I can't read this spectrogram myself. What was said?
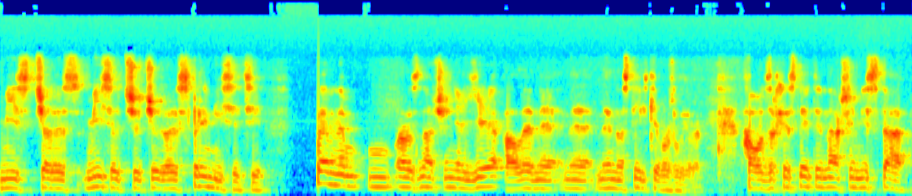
міст через місяць чи через три місяці. Певне значення є, але не, не, не настільки важливе. А от захистити наші міста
